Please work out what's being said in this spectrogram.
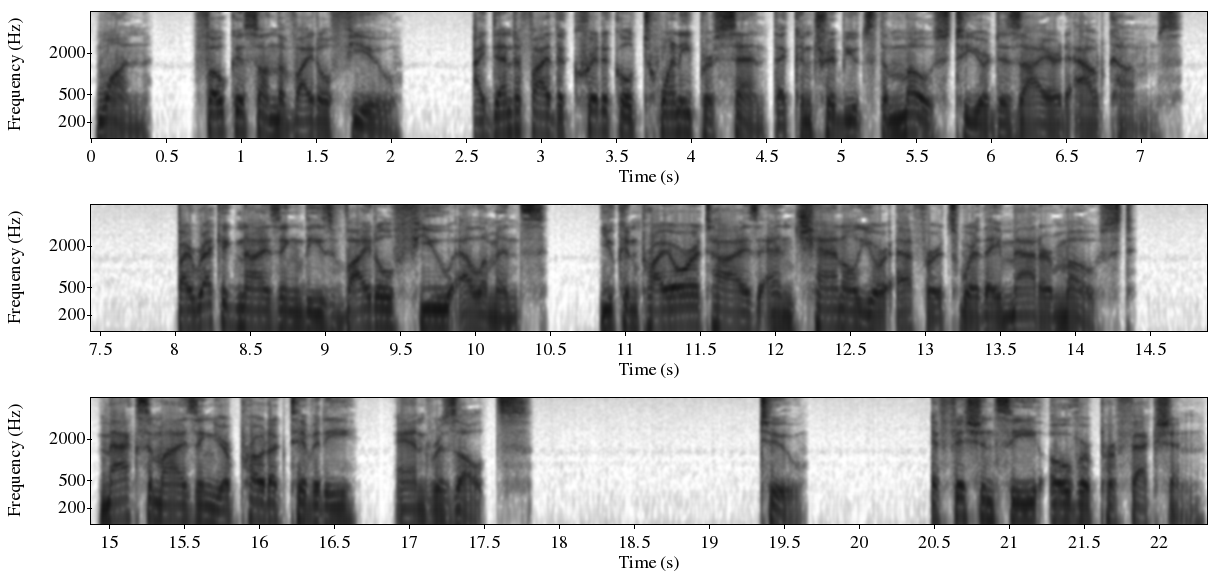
1. Focus on the vital few. Identify the critical 20% that contributes the most to your desired outcomes. By recognizing these vital few elements, you can prioritize and channel your efforts where they matter most, maximizing your productivity and results. 2. Efficiency over perfection.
